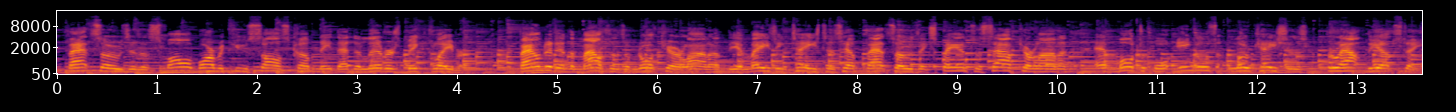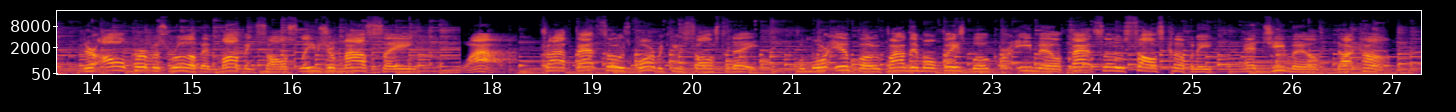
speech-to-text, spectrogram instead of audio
Fatso's is a small barbecue sauce company that delivers big flavor. Founded in the mountains of North Carolina, the amazing taste has helped Fatso's expand to South Carolina at multiple Ingles locations throughout the upstate. Their all purpose rub and mopping sauce leaves your mouth saying, Wow. Try Fatso's barbecue sauce today. For more info, find them on Facebook or email Fatso's Sauce Company at gmail.com.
